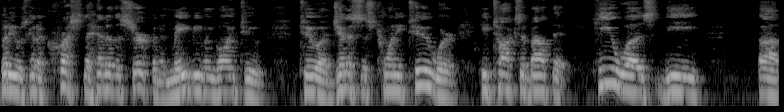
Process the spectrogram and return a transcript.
but he was going to crush the head of the serpent, and maybe even going to to uh, Genesis 22 where he talks about that he was the uh,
